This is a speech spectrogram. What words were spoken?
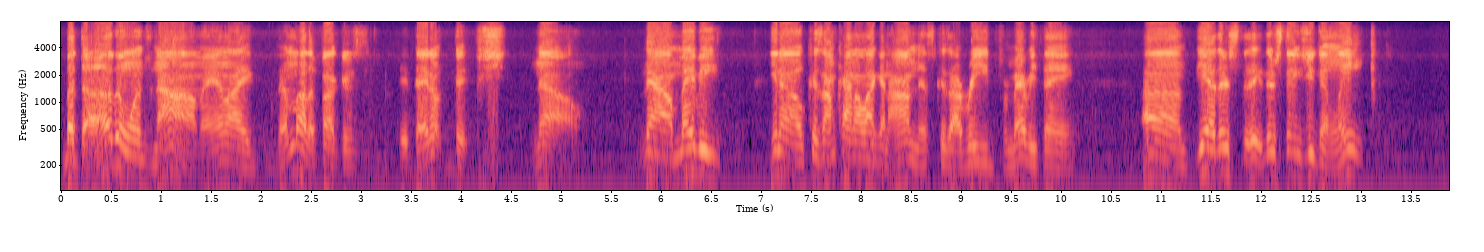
But the other ones, nah, man. Like them motherfuckers, they don't. They, psh, no. Now maybe, you know, because I'm kind of like an omnist because I read from everything. Um, yeah, there's there's things you can link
